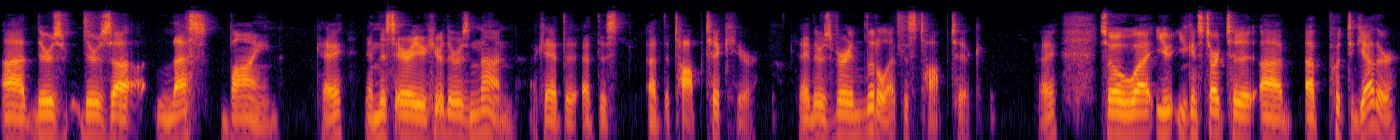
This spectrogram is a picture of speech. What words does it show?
uh, there's there's uh, less buying, okay? In this area here, there is none, okay? At the at this at the top tick here, okay? There's very little at this top tick, okay? So uh, you you can start to uh, uh, put together,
